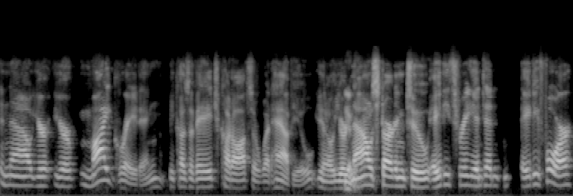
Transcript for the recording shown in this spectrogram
now you're you're migrating because of age cutoffs or what have you. You know, you're now starting to 83 into 84.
